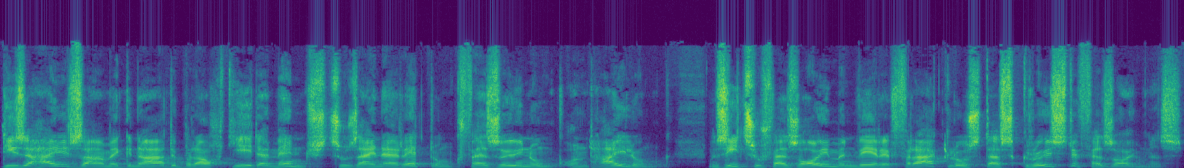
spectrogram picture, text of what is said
Diese heilsame Gnade braucht jeder Mensch zu seiner Rettung, Versöhnung und Heilung. Sie zu versäumen wäre fraglos das größte Versäumnis.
